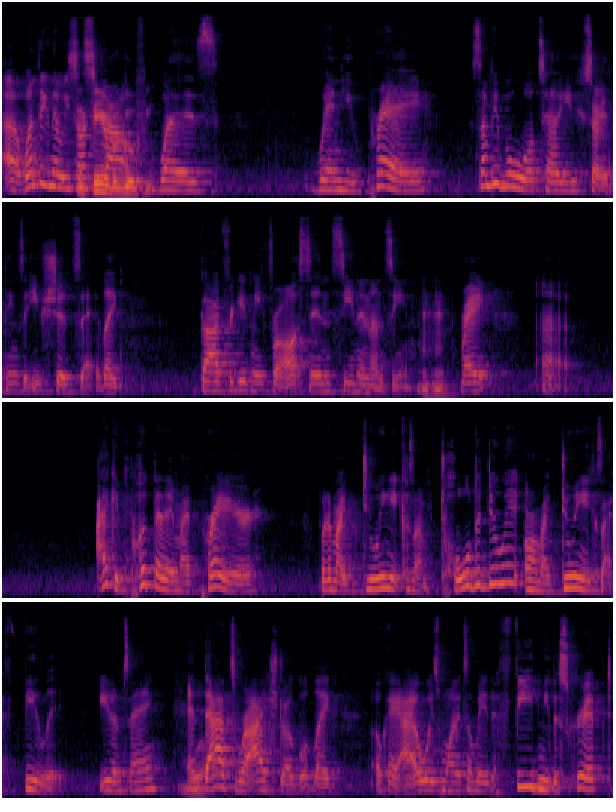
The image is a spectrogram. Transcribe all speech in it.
Uh, one thing that we Sincere talked about was when you pray, some people will tell you certain things that you should say, like "God forgive me for all sins, seen and unseen." Mm-hmm. Right? Uh, I can put that in my prayer, but am I doing it because I'm told to do it, or am I doing it because I feel it? You know what I'm saying? And that's where I struggled. Like, okay, I always wanted somebody to feed me the script,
